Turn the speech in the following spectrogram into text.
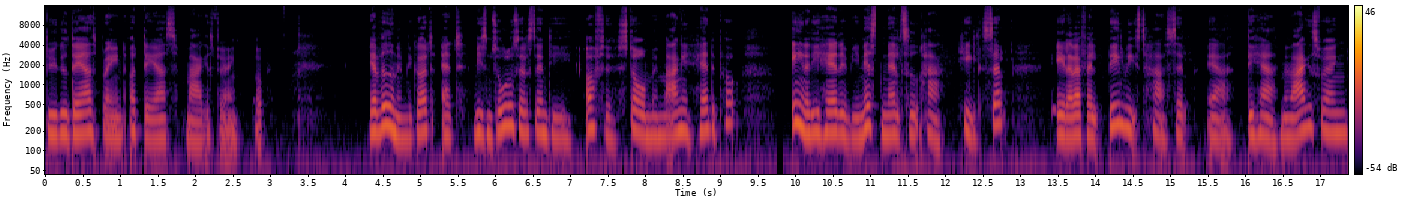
bygget deres brand og deres markedsføring op. Jeg ved nemlig godt, at vi som soloselvstændige ofte står med mange hatte på. En af de hatte, vi næsten altid har helt selv, eller i hvert fald delvist har selv, er det her med markedsføringen.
